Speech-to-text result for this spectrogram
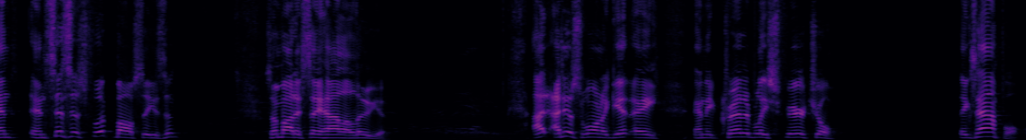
And, and since it's football season, somebody say hallelujah. I, I just want to get a, an incredibly spiritual example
